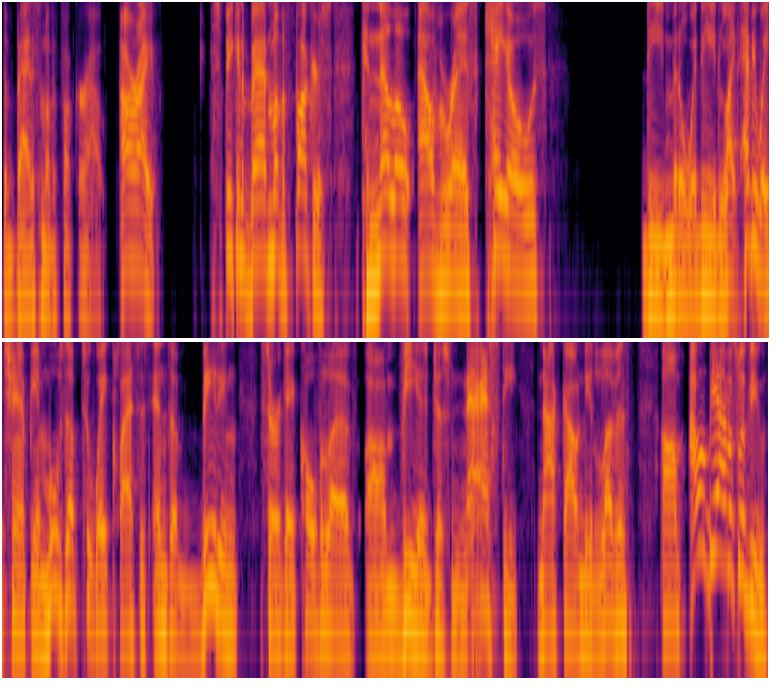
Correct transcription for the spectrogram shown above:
the baddest motherfucker out. All right. Speaking of bad motherfuckers, Canelo Alvarez KOs the middleweight, the light heavyweight champion, moves up two weight classes, ends up beating Sergey Kovalev um, via just nasty knockout in the 11th. Um, I will be honest with you.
